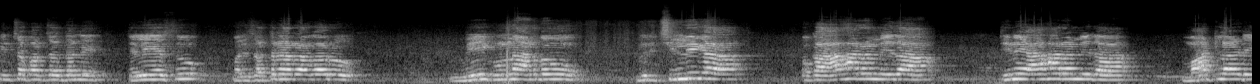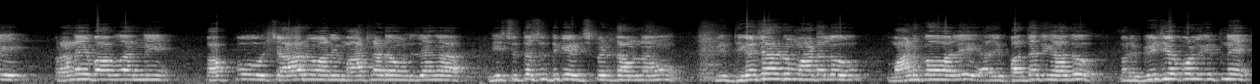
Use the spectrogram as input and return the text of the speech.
కించపరచొద్దని తెలియజేస్తూ మరి సత్యనారాయణ గారు మీకున్న అనుభవం మీరు చిల్లిగా ఒక ఆహారం మీద తినే ఆహారం మీద మాట్లాడి ప్రణయ్ బాబు గారిని పప్పు చారు అని మాట్లాడడం నిజంగా నీ చిత్తశుద్ధికి ఇడిచిపెడతా ఉన్నాము. మీ దిగజారుడు మాటలు మానుకోవాలి. అది పద్ధతి కాదు. మరి బీజేపీ వాళ్ళు గిట్నే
